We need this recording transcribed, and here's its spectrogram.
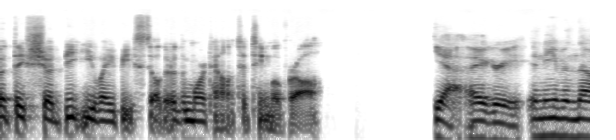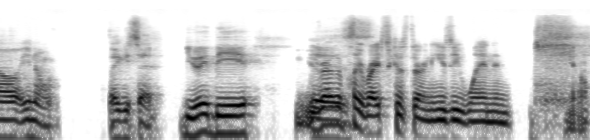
but they should be UAB still. They're the more talented team overall. Yeah, I agree. And even though, you know, like you said, UAB. You'd is... rather play Rice because they're an easy win and, you know,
